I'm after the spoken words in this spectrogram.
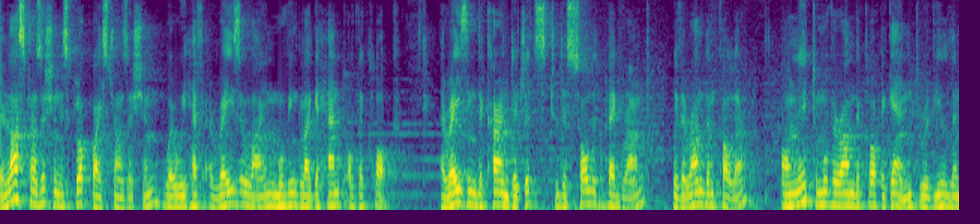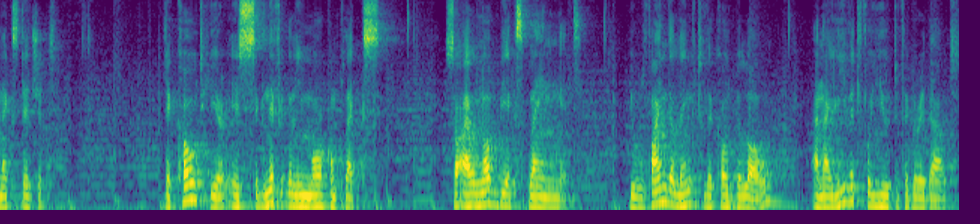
The last transition is clockwise transition, where we have eraser line moving like a hand of the clock, erasing the current digits to the solid background with a random color, only to move around the clock again to reveal the next digit. The code here is significantly more complex, so I will not be explaining it. You will find the link to the code below, and I leave it for you to figure it out.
